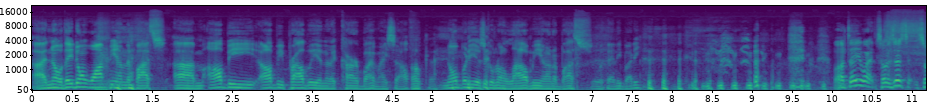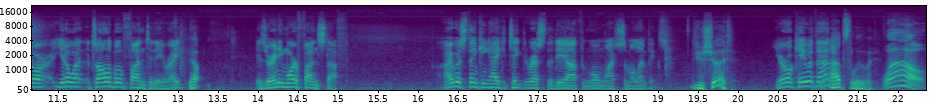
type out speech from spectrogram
Uh, no, they don't want me on the bus. Um, I'll be, I'll be probably in a car by myself. Okay. Nobody is going to allow me on a bus with anybody. well, I'll tell you what. So is this? So you know what? It's all about fun today, right? Yep. Is there any more fun stuff? I was thinking I could take the rest of the day off and go and watch some Olympics. You should. You're okay with that? Absolutely. Wow.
